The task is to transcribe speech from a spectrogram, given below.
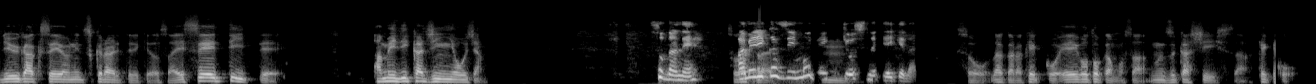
留学生用に作られてるけどさ、SAT ってアメリカ人用じゃん。そうだね。だアメリカ人も勉強しなきゃいけない。そう。だから結構英語とかもさ、難しいしさ、結構、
